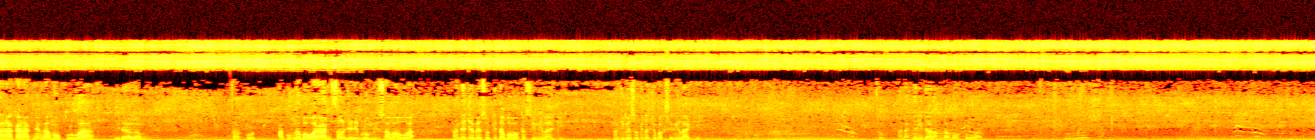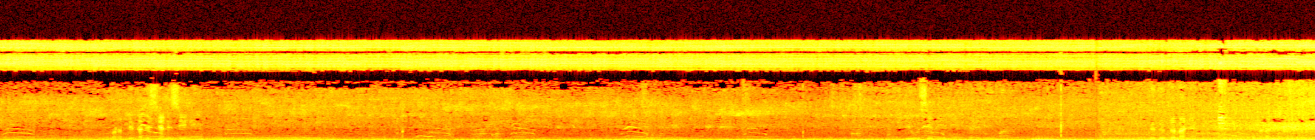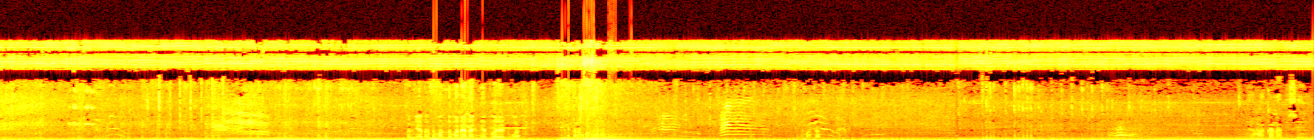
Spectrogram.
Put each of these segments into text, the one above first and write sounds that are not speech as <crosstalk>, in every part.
Anak-anaknya nggak mau keluar di dalam. Takut. Aku nggak bawa ransel, jadi belum bisa bawa. Nanti aja besok kita bawa ke sini lagi. Nanti besok kita coba ke sini lagi. Tuh, anaknya di dalam nggak mau keluar. Berarti tadi siang di sini. Diusir ini dari rumah. Itu itu nanya. Ternyata teman-teman anaknya tuh ada dua. Sini taruh makanan. Sini makan. Ya makan habisin.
